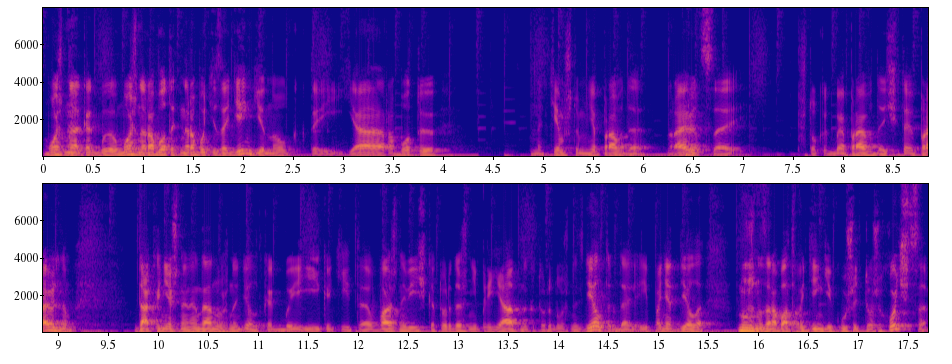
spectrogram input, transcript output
можно как бы можно работать на работе за деньги, но как-то я работаю над тем, что мне правда нравится, что как бы я правда считаю правильным. Да, конечно, иногда нужно делать как бы и какие-то важные вещи, которые даже неприятны, которые нужно сделать и так далее. И, понятное дело, нужно зарабатывать деньги, кушать тоже хочется.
